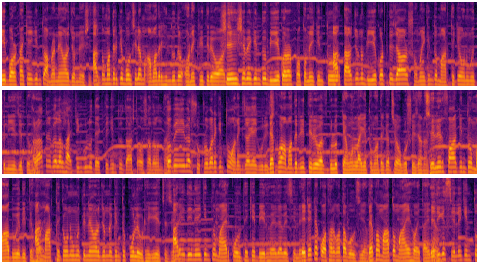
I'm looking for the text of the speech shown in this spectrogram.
এই বরটাকেই কিন্তু আমরা নেওয়ার জন্য এসেছি। আর তোমাদেরকে বলছিলাম আমাদের হিন্দুদের অনেক রীতি রেওয়াজ। সেই হিসেবে কিন্তু বিয়ে করার প্রথমেই কিন্তু আর তার জন্য বিয়ে করতে যাওয়ার সময় কিন্তু মার থেকে অনুমতি নিয়ে যেতে হয়। রাতের বেলা লাইটিংগুলো দেখতে কিন্তু জাস্ট অসাধারণ থাকে। তবে এবার শুক্রবারে কিন্তু অনেক জায়গায় ঘুরে দেখো আমাদের রীতি রেওয়াজগুলো কেমন লাগে তোমাদের কাছে অবশ্যই জানা ছেলের ফা কিন্তু মা ধুয়ে দিতে হয়। আর মার থেকে অনুমতি নেওয়ার জন্য কিন্তু কোলে উঠে গিয়েছে আর এই দিনেই কিন্তু মায়ের কোল থেকে বের হয়ে যাবে ছেলে। এটা একটা কথার কথা বলছি দেখো মা তো মায়ে হয় তাই না? এদিকে ছেলে কিন্তু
